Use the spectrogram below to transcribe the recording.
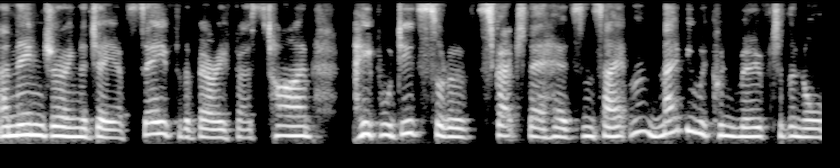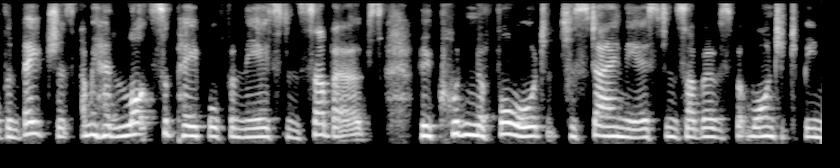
And then during the GFC, for the very first time, people did sort of scratch their heads and say, mm, maybe we could move to the northern beaches. And we had lots of people from the eastern suburbs who couldn't afford to stay in the eastern suburbs but wanted to be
